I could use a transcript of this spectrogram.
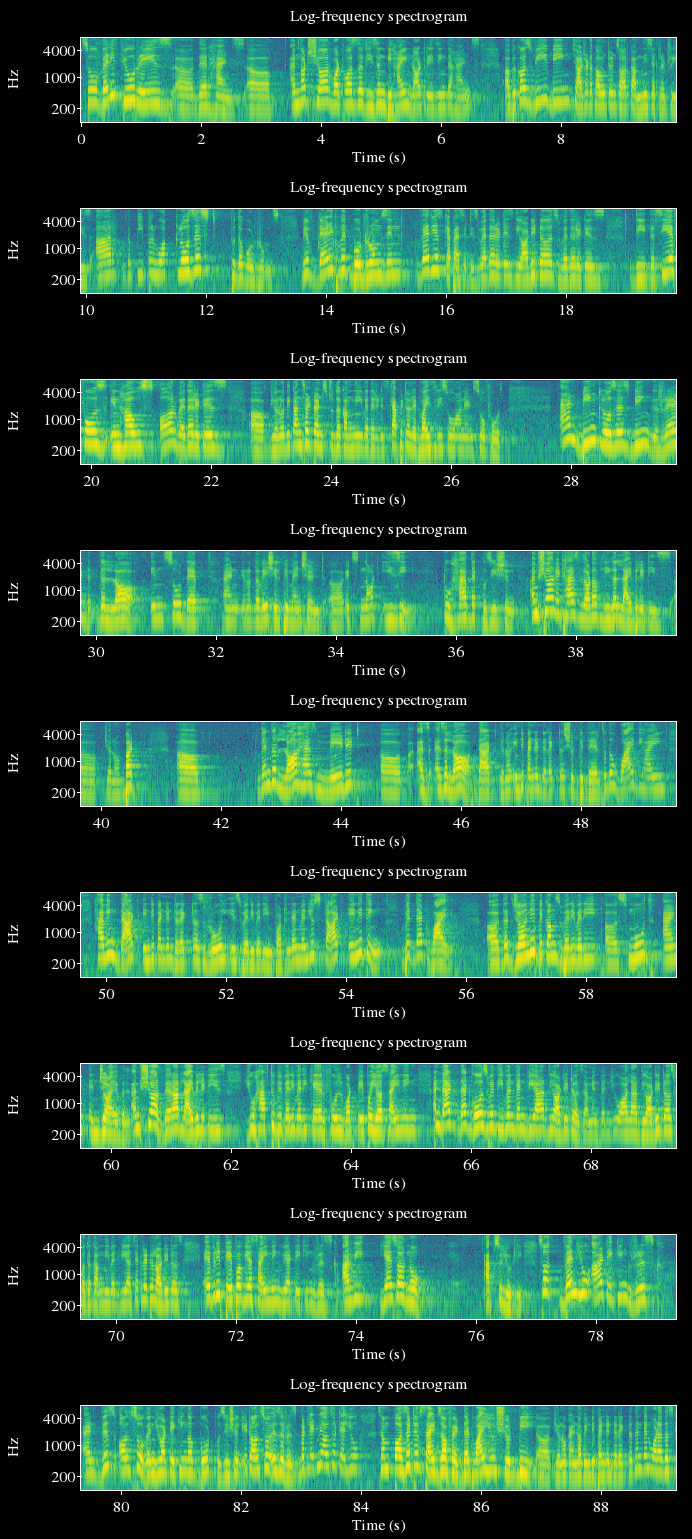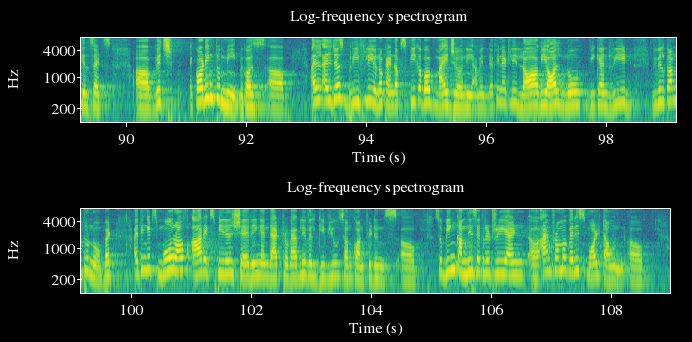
So very few raise uh, their hands. I'm not sure what was the reason behind not raising the hands. Because we being chartered accountants or company secretaries are the people who are closest to the boardrooms. We've dealt with boardrooms in various capacities, whether it is the auditors, whether it is the, the CFOs in-house, or whether it is, uh, you know, the consultants to the company, whether it is capital advisory, so on and so forth. And being closest, being read the law in so depth, and you know, the way Shilpi mentioned, uh, it's not easy to have that position. I'm sure it has a lot of legal liabilities, uh, you know, but uh, when the law has made it uh, as, as a law that, you know, independent directors should be there. So the why behind having that independent director's role is very, very important. And when you start anything with that why, uh, the journey becomes very, very uh, smooth and enjoyable. I'm sure there are liabilities. You have to be very, very careful what paper you're signing. And that, that goes with even when we are the auditors. I mean, when you all are the auditors for the company, when we are secretarial auditors, every paper we are signing, we are taking risk. Are we yes or no? Yes. Absolutely. So when you are taking risk and this also, when you are taking a board position, it also is a risk. But let me also tell you some positive sides of it, that why you should be, uh, you know, kind of independent directors, and then what are the skill sets, which, according to me, because uh, I'll, I'll just briefly, you know, kind of speak about my journey. I mean, definitely law, we all know, we can read, we will come to know. But I think it's more of our experience sharing, and that probably will give you some confidence. Uh, so being company secretary, and uh, I'm from a very small town, uh,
